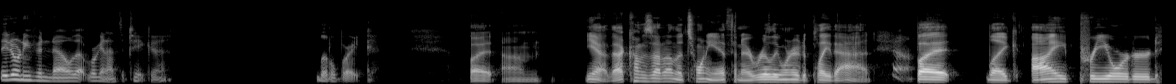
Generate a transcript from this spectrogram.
They don't even know that we're gonna have to take a little break. but um, yeah, that comes out on the 20th, and I really wanted to play that. Yeah. But like, I pre ordered.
